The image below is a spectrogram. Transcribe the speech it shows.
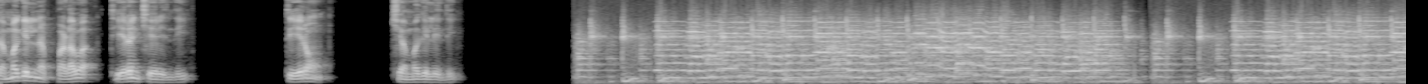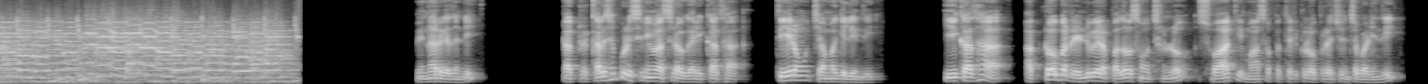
చెమ్మగిలిన పడవ తీరం చేరింది. తీరం చెమ్మగిల్లింది విన్నారు కదండి? డాక్టర్ కలసిపూడి శ్రీనివాసరావు గారి కథ తీరం చెమ్మగిలింది ఈ కథ అక్టోబర్ రెండు వేల పదవ సంవత్సరంలో స్వాతి మాసపత్రికలో ప్రచురించబడింది.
